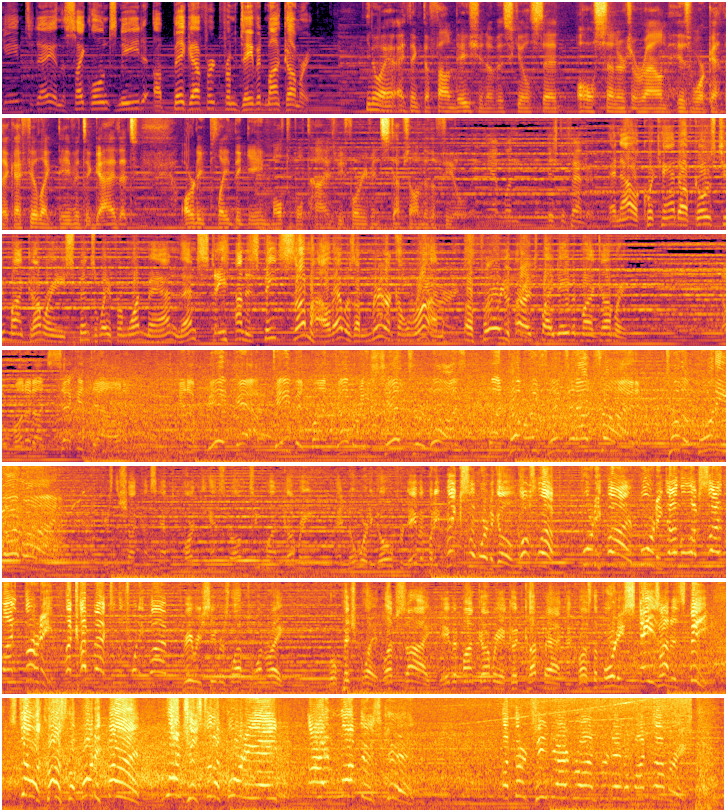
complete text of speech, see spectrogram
game today, and the Cyclones need a big effort from David Montgomery. You know, I, I, think the foundation of his skill set all centers around his work ethic. I feel like David's a guy that's already played the game multiple times before he even steps onto the field. Hamlin, his defender. And now a quick handoff goes to Montgomery, and he spins away from one man, and then stays on his feet somehow. That was a miracle run of four yards by David Montgomery. They'll run it on second down. And a big gap. David Montgomery sheds her loss. Montgomery swings it outside to the 40-yard line. Here's the shotgun snap to Park. He hands it off to Montgomery. And nowhere to go for David, but he makes somewhere to go. Goes left. 45, 40, down the left sideline, 30. A cutback to the 25. Three receivers left, one right. Little pitch play, left side. David Montgomery, a good cutback across the 40, stays on his feet, still across the 45, 13-yard run for David Montgomery.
